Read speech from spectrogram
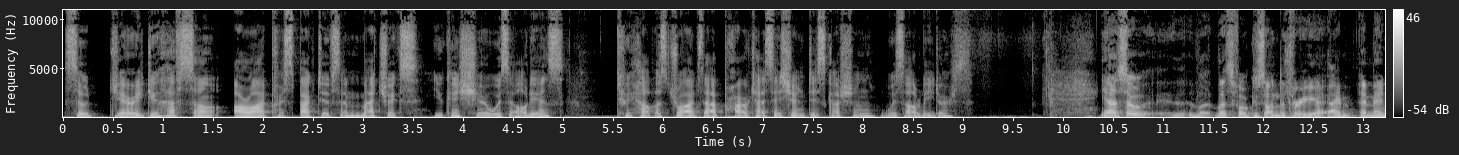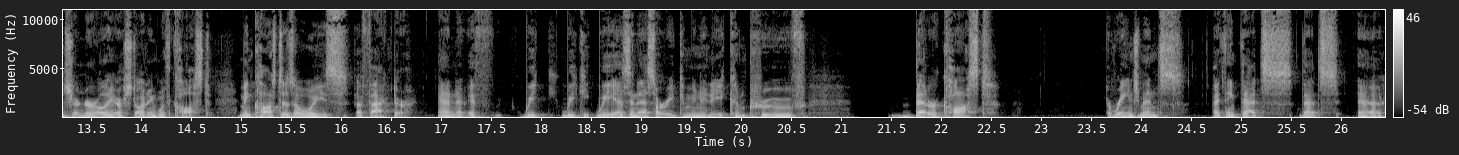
So, Jerry, do you have some ROI perspectives and metrics you can share with the audience to help us drive that prioritization discussion with our leaders? Yeah, so uh, let's focus on the three I, I, mentioned earlier, starting with cost. I mean, cost is always a factor, and if we we we as an SRE community can prove better cost arrangements, I think that's that's a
